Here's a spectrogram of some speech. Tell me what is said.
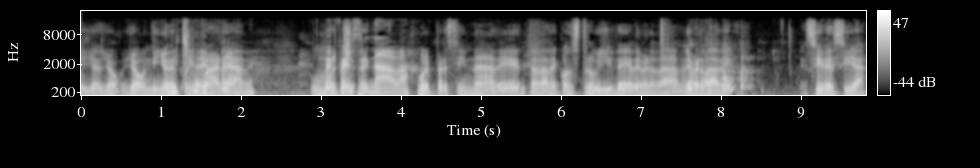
Y yo, yo, yo un niño de primaria. Mucho- persinaba. muy persinade, nada de construide, de verdad, de verdad. ¿eh? Sí decía,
